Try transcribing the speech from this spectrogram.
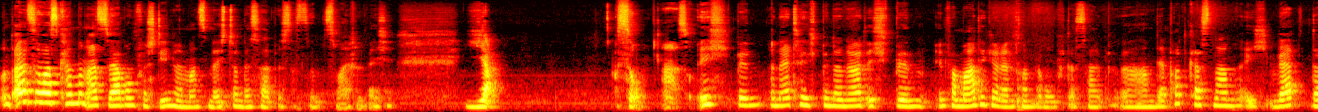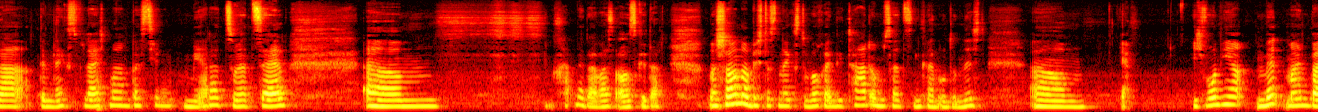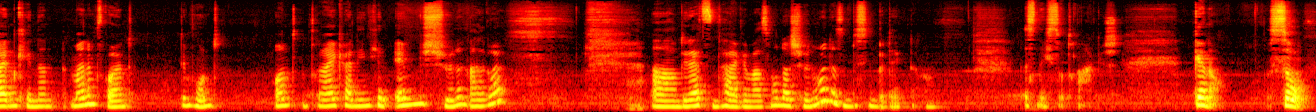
Und all sowas kann man als Werbung verstehen, wenn man es möchte. Und deshalb ist das im Zweifel welche. Ja. So, also ich bin Annette, ich bin der Nerd, ich bin Informatikerin von Beruf, deshalb ähm, der Podcastname. Ich werde da demnächst vielleicht mal ein bisschen mehr dazu erzählen. Ähm, hat mir da was ausgedacht. Mal schauen, ob ich das nächste Woche in die Tat umsetzen kann oder nicht. Ähm, ja, ich wohne hier mit meinen beiden Kindern, meinem Freund, dem Hund und drei Kaninchen im schönen Allgäu. Ähm, die letzten Tage war es wunderschön. Heute ist ein bisschen bedeckt, aber ist nicht so tragisch. Genau. So.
